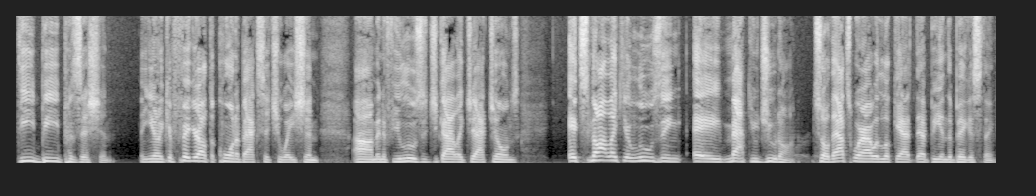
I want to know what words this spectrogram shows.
DB position. You know, you can figure out the cornerback situation. Um, and if you lose a guy like Jack Jones, it's not like you're losing a Matthew Judon. So that's where I would look at that being the biggest thing.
